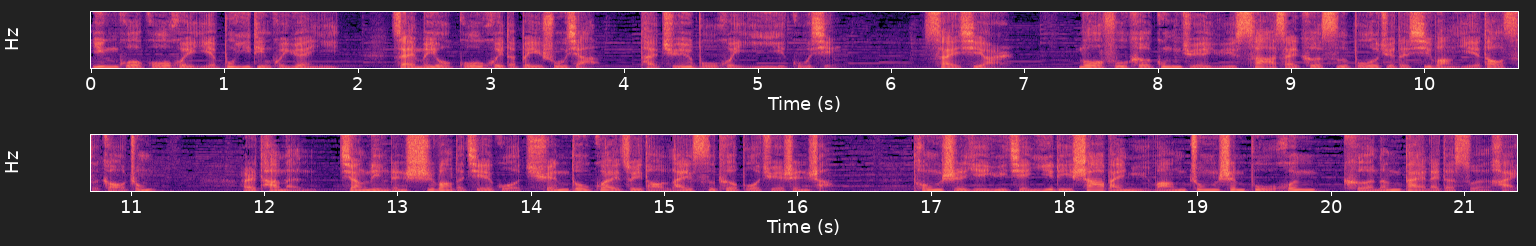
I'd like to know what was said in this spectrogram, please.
英国国会也不一定会愿意。在没有国会的背书下，他绝不会一意孤行。塞西尔、诺福克公爵与萨塞克斯伯爵的希望也到此告终。而他们将令人失望的结果全都怪罪到莱斯特伯爵身上，同时也预见伊丽莎白女王终身不婚可能带来的损害。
